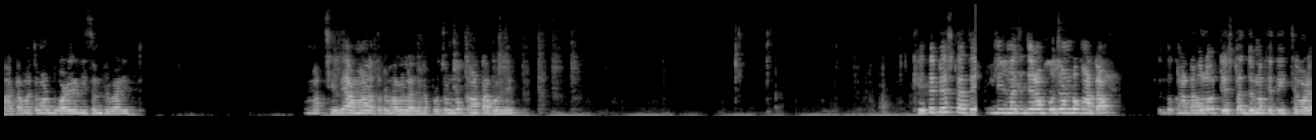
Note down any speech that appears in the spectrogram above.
বাটা মাছ আমার বরের ভীষণ ফেভারিট আমার ছেলে আমার অতটা ভালো লাগে না, প্রচণ্ড কাঁটা বলে। খেতে টেস্ট আছে, ইলিশ মাছের যেরকম প্রচণ্ড কাঁটা, কিন্তু কাঁটা হলেও টেস্টার জন্য খেতে ইচ্ছে করে।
